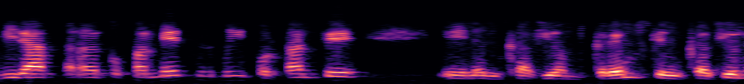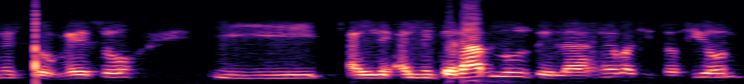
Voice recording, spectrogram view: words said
Mira, para la Coparmex es muy importante eh, la educación. Creemos que educación es progreso y al, enterarnos de la nueva situación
